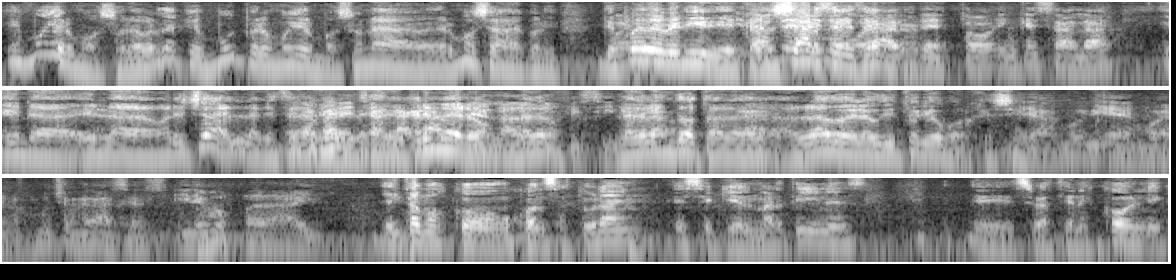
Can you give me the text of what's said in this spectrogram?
es muy hermoso, la verdad que es muy, pero muy hermoso. Una hermosa Después de venir y de cansarse de estar. esto? ¿En qué sala? En la, en la Marechal, la que está en, el, primero, la, grandota, al lado del Auditorio Borges. Mira, muy bien, bueno, muchas gracias. Iremos para ahí. Estamos con Juan Sasturain, Ezequiel Martínez, eh, Sebastián Skolnik.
